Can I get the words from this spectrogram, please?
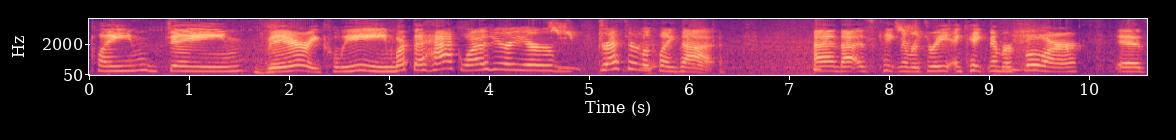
plain Jane, very clean. What the heck? Why does your your dresser look like that? And that is cake number three. And cake number four is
